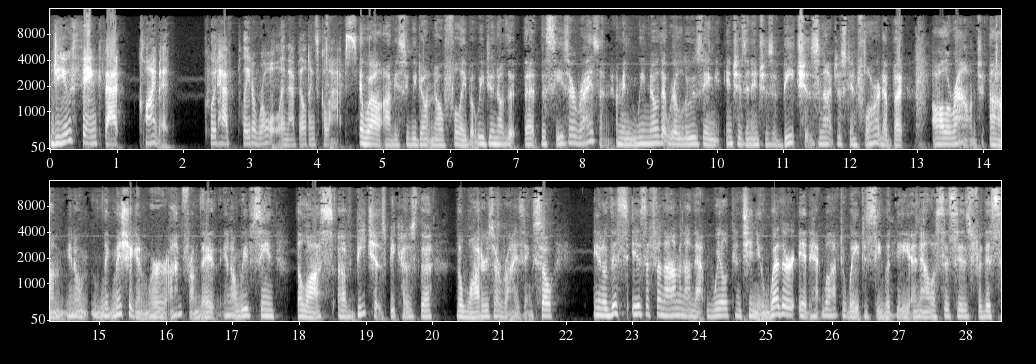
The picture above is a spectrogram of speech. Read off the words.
do you think that climate could have played a role in that building's collapse? Well, obviously we don't know fully, but we do know that, that the seas are rising. I mean, we know that we're losing inches and inches of beaches, not just in Florida, but all around. Um, you know, Lake Michigan, where I'm from, they, you know, we've seen the loss of beaches because the the waters are rising. So, you know, this is a phenomenon that will continue. Whether it, ha- we'll have to wait to see what the mm-hmm. analysis is for this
